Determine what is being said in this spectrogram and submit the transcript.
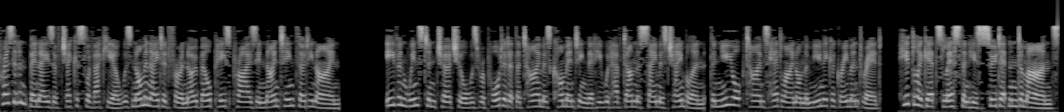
President Beneš of Czechoslovakia was nominated for a Nobel Peace Prize in 1939. Even Winston Churchill was reported at the time as commenting that he would have done the same as Chamberlain. The New York Times headline on the Munich Agreement read, Hitler gets less than his Sudeten demands.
